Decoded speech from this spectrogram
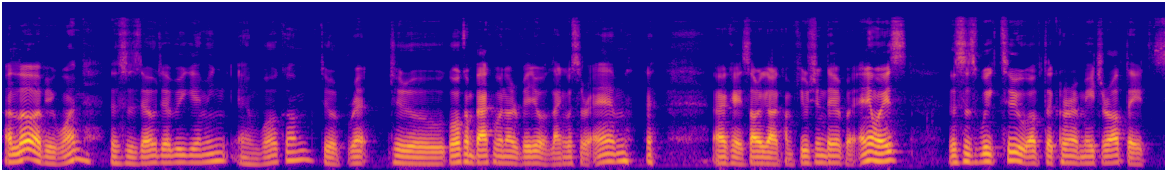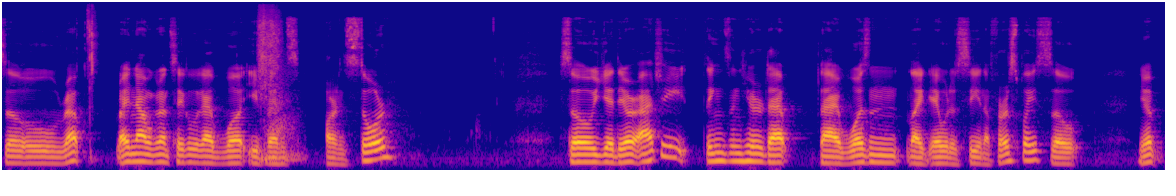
Hello everyone, this is LW Gaming and welcome to to welcome back to another video of Langrisser M. okay, sorry got a confusion there, but anyways, this is week 2 of the current major update. So right, right now we're going to take a look at what events are in store. So yeah, there are actually things in here that, that I wasn't like able to see in the first place. So yep,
